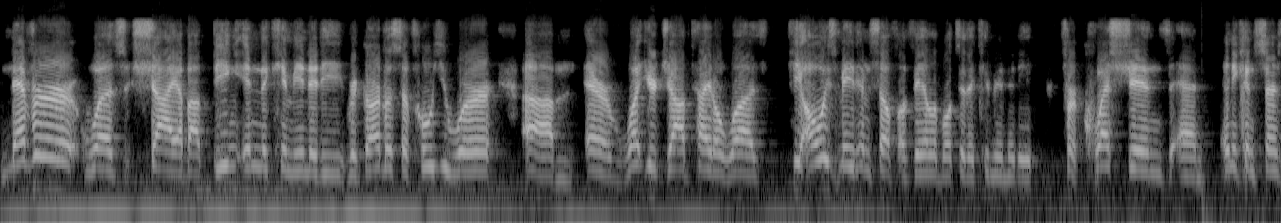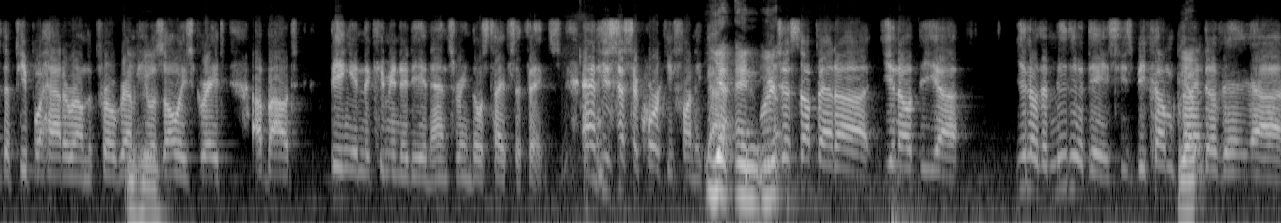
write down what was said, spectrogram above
never was shy about being in the community, regardless of who you were um, or what your job title was. He always made himself available to the community for questions and any concerns that people had around the program. Mm-hmm. He was always great about being in the community and answering those types of things. And he's just a quirky, funny guy. Yeah, and we are just up at uh, you know, the uh, you know, the media days. He's become kind yep. of a, uh,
